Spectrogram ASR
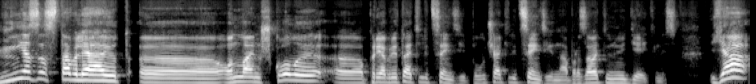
не заставляют э, онлайн-школы э, приобретать лицензии, получать лицензии на образовательную деятельность. Я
